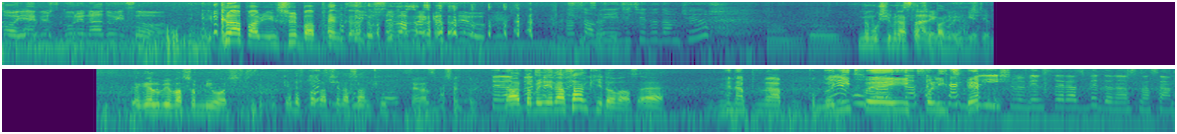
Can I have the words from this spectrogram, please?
co, jebiesz z góry na dół i co? I klapa mi szyba pęka. Szyba pęka z tyłu. To co, wy jedziecie do domciu już? No, bo My musimy na stację paliwa. Jak ja lubię waszą miłość. Kiedy wpadacie na sanki? Teraz wasza kolej. No ale to my nie na sanki do was, e. My na, na po My u gonitwy was i na sankach policję. byliśmy, więc teraz wy do nas na sam.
